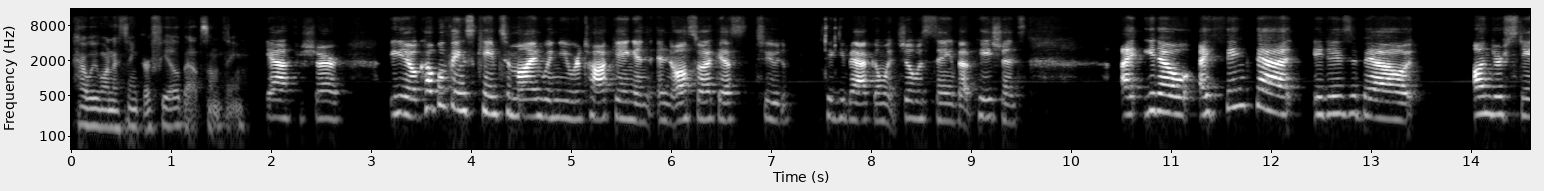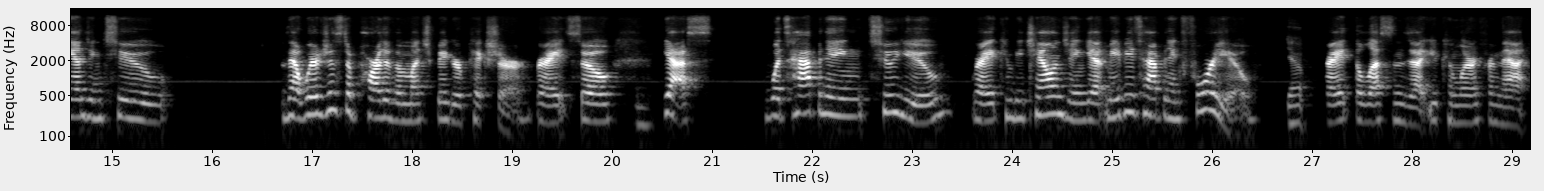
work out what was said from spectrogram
how we want to think or feel about something yeah for sure you know, a couple of things came to mind when you were talking, and, and also, I guess, to piggyback on what Jill was saying about patience. I, you know, I think that it is about understanding too that we're just a part of a much bigger picture, right? So, yes, what's happening to you, right, can be challenging, yet maybe it's happening for you. Yep. Right. The lessons that you can learn from that.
